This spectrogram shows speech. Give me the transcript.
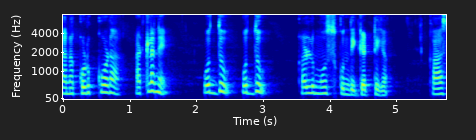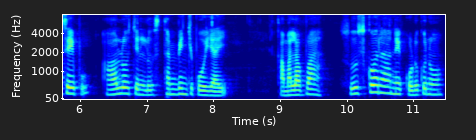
తన కొడుకు కూడా అట్లనే వద్దు వద్దు కళ్ళు మూసుకుంది గట్టిగా. కాసేపు ఆలోచనలు స్తంభించిపోయాయి. కమలవ్వ చూసుకోరా నీ కొడుకును?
